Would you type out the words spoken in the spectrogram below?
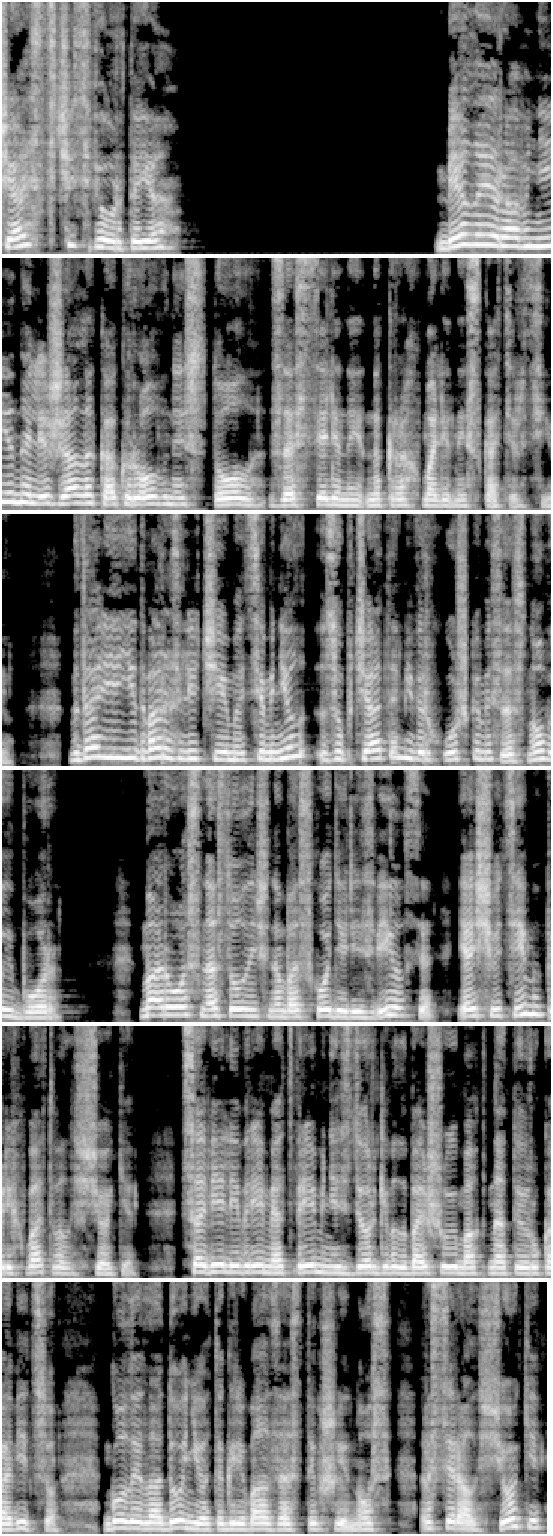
Часть четвертая. Белая равнина лежала, как ровный стол, застеленный накрахмаленной скатертью. Вдали едва различимо темнел зубчатыми верхушками сосновый бор. Мороз на солнечном восходе резвился и ощутимо прихватывал щеки. Савелий время от времени сдергивал большую мохнатую рукавицу, голой ладонью отогревал застывший нос, растирал щеки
